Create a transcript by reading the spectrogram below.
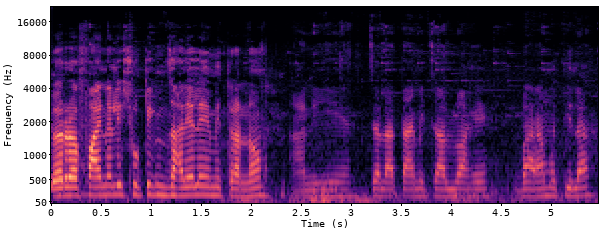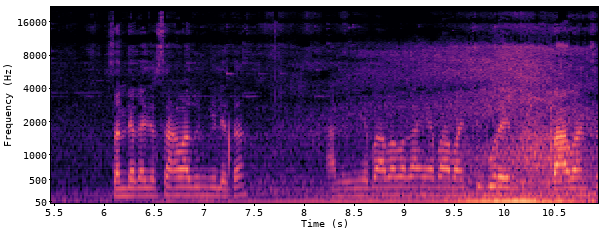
तर फायनली शूटिंग झालेलं आहे मित्रांनो. आणि चला आता आम्ही चाललो आहे बारामतीला. संध्याकाळच्या सहा वाजून गेले तर. आणि हे बाबा बघा ह्या बाबांची गुरं आहेत. बाबांचं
